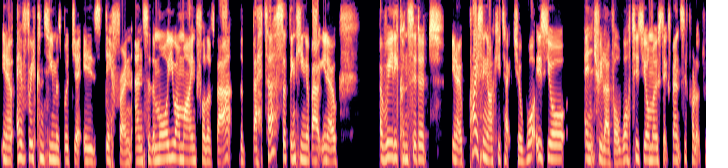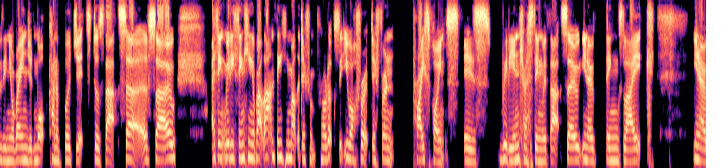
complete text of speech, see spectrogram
you know, every consumer's budget is different. And so the more you are mindful of that, the better. So thinking about, you know, a really considered, you know, pricing architecture. What is your entry level? What is your most expensive product within your range, and what kind of budgets does that serve? So, I think really thinking about that and thinking about the different products that you offer at different price points is really interesting with that. So, you know, things like, you know,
